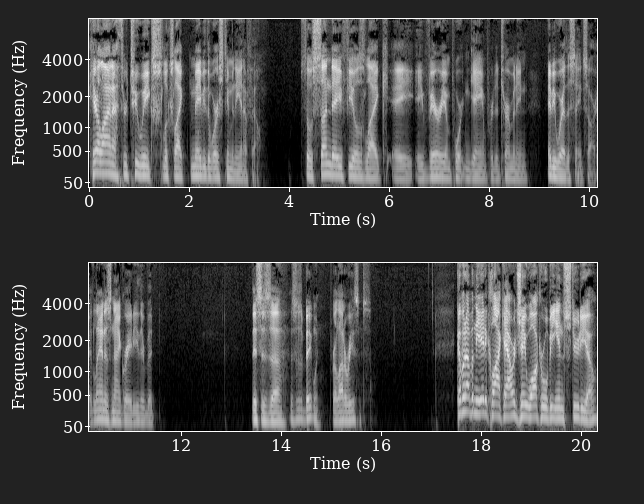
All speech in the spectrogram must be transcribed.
Carolina through 2 weeks looks like maybe the worst team in the NFL. So Sunday feels like a a very important game for determining maybe where the Saints are. Atlanta's not great either, but this is a this is a big one for a lot of reasons. Coming up in the eight o'clock hour, Jay Walker will be in studio.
